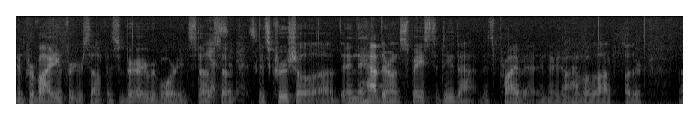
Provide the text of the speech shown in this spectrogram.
and providing for yourself is very rewarding stuff. Yes, so it is. it's crucial, uh, and they have their own space to do that. That's private, and they don't have a lot of other uh,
